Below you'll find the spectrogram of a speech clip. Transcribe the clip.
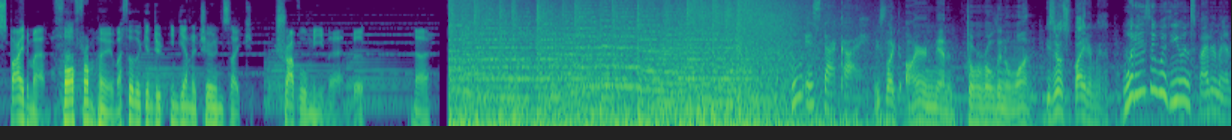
Spider-Man, Far From Home. I thought they were going to do Indiana Jones like travel me man, but no. Who is that guy? He's like Iron Man and Thor rolled into one. He's no Spider-Man. What is it with you and Spider-Man?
